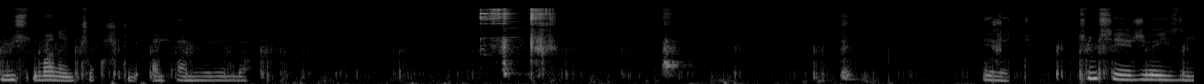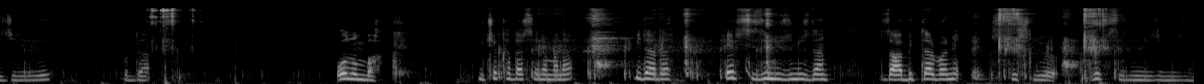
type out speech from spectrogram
Müslümanım çok şükür elhamdülillah. Evet. Tüm seyirci ve izleyicileri burada. Oğlum bak. Üçe kadar söyle bana. Bir daha da hep sizin yüzünüzden. Zabitler bana suçluyor. Hep sizin yüzünüzden.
